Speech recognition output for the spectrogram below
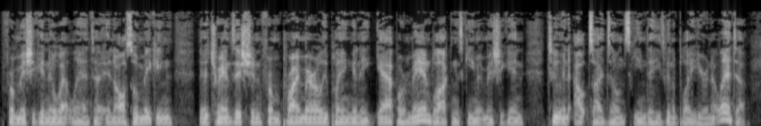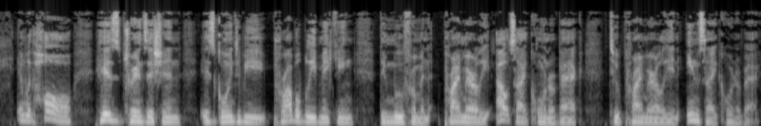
from Michigan to Atlanta, and also making the transition from primarily playing in a gap or man blocking scheme at Michigan to an outside zone scheme that he's going to play here in Atlanta. And with Hall, his transition is going to be probably making the move from an primarily outside cornerback to primarily an inside cornerback.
